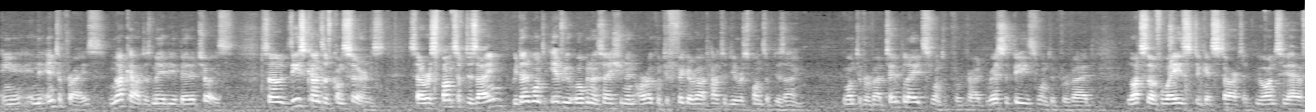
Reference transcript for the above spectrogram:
in, in the enterprise, Knockout is maybe a better choice. So these kinds of concerns. So responsive design, we don't want every organization in Oracle to figure out how to do responsive design. We want to provide templates, we want to provide recipes, we want to provide lots of ways to get started. We want to have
